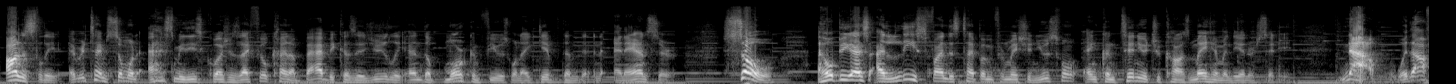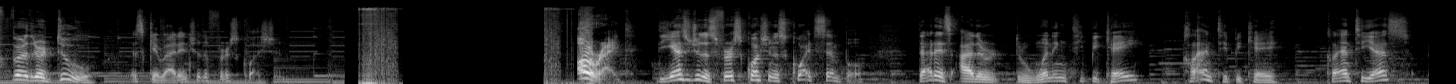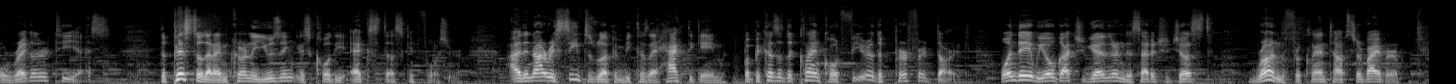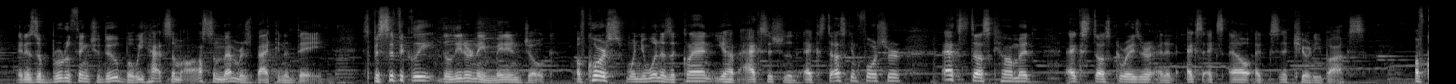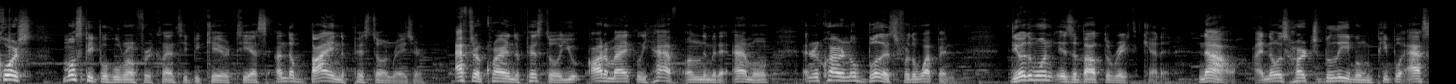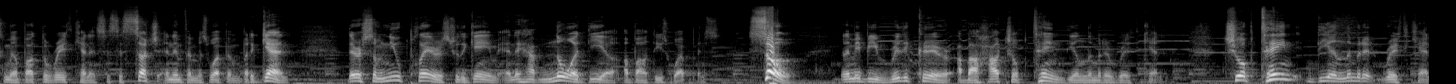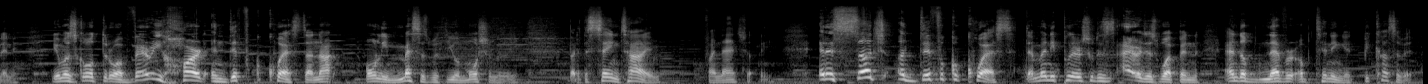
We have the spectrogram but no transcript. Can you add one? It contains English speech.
Honestly, every time someone asks me these questions, I feel kind of bad because they usually end up more confused when I give them the, an, an answer. So, I hope you guys at least find this type of information useful and continue to cause mayhem in the inner city. Now, without further ado, let's get right into the first question. Alright, the answer to this first question is quite simple. That is either through winning TPK, Clan TPK, Clan TS, or regular TS. The pistol that I'm currently using is called the X-Dusk Enforcer. I did not receive this weapon because I hacked the game, but because of the clan called Fear of the Perfect Dark. One day we all got together and decided to just run for Clan Top Survivor. It is a brutal thing to do, but we had some awesome members back in the day. Specifically, the leader named Maiden Joke. Of course, when you win as a clan, you have access to the X-Dusk Enforcer, X-Dusk Helmet, X-Dusk Razor, and an XXL X security box. Of course, most people who run for Clan TPK or TS end up buying the pistol and razor. After acquiring the pistol, you automatically have unlimited ammo and require no bullets for the weapon. The other one is about the Wraith Cannon. Now, I know it's hard to believe when people ask me about the Wraith Cannon since it's such an infamous weapon, but again, there are some new players to the game and they have no idea about these weapons. So, let me be really clear about how to obtain the Unlimited Wraith Cannon. To obtain the Unlimited Wraith Cannon, you must go through a very hard and difficult quest that not only messes with you emotionally, but at the same time, financially. It is such a difficult quest that many players who desire this weapon end up never obtaining it because of it.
